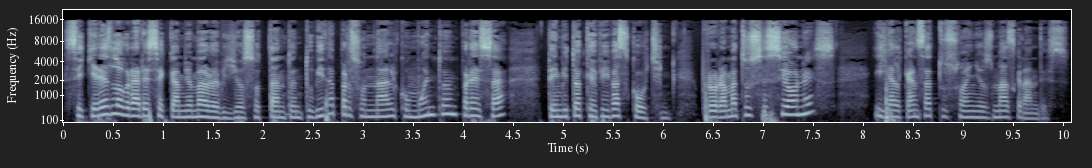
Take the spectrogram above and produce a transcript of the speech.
Si quieres lograr ese cambio maravilloso tanto en tu vida personal como en tu empresa, te invito a que vivas coaching. Programa tus sesiones y alcanza tus sueños más grandes.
